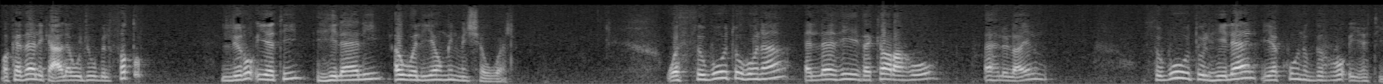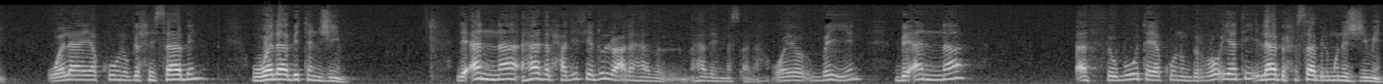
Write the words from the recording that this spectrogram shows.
وكذلك على وجوب الفطر لرؤية هلال أول يوم من شوال. والثبوت هنا الذي ذكره أهل العلم ثبوت الهلال يكون بالرؤية ولا يكون بحساب ولا بتنجيم. لأن هذا الحديث يدل على هذا هذه المسألة ويبين بأن الثبوت يكون بالرؤية لا بحساب المنجمين.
